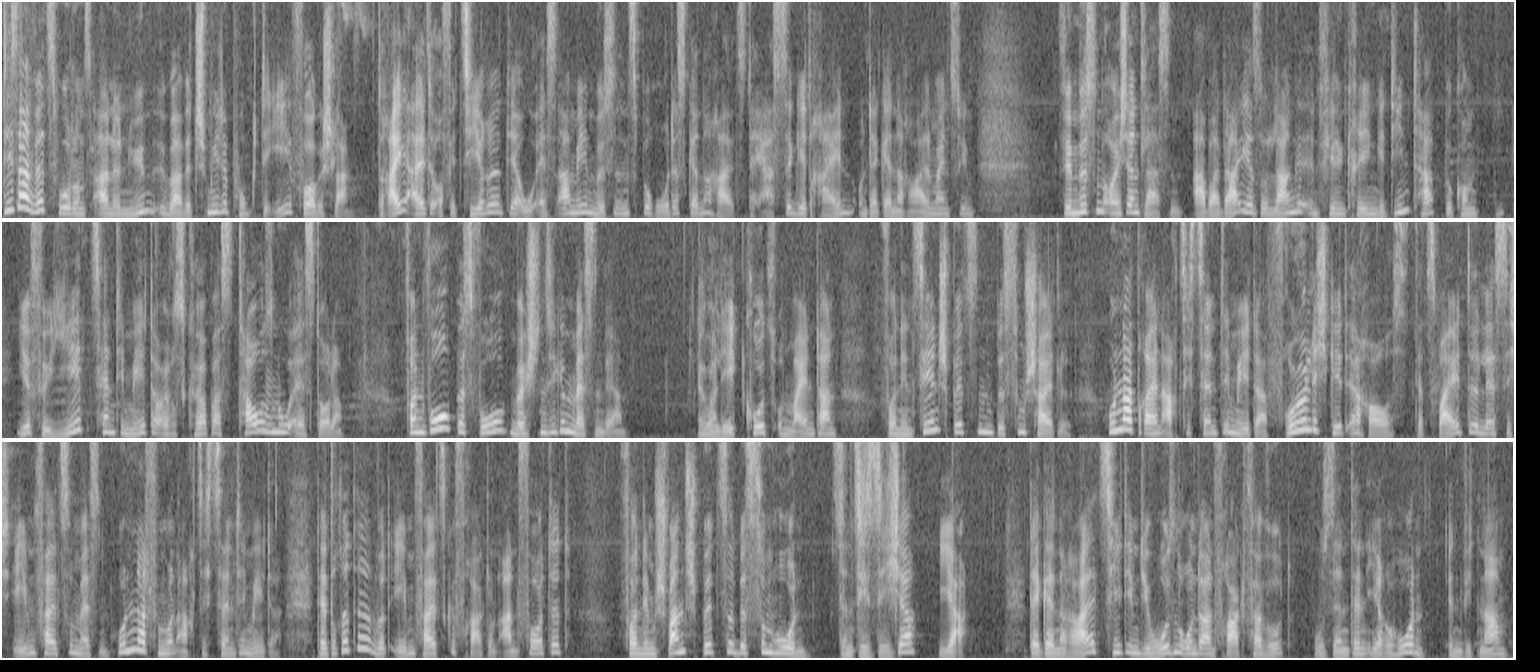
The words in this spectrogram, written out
Dieser Witz wurde uns anonym über witzschmiede.de vorgeschlagen. Drei alte Offiziere der US-Armee müssen ins Büro des Generals. Der erste geht rein und der General meint zu ihm, wir müssen euch entlassen, aber da ihr so lange in vielen Kriegen gedient habt, bekommt ihr für jeden Zentimeter eures Körpers 1000 US-Dollar. Von wo bis wo möchten sie gemessen werden? Er überlegt kurz und meint dann, von den Zehenspitzen bis zum Scheitel. 183 cm. Fröhlich geht er raus. Der zweite lässt sich ebenfalls so messen. 185 cm. Der dritte wird ebenfalls gefragt und antwortet, von dem Schwanzspitze bis zum Hoden. Sind Sie sicher? Ja. Der General zieht ihm die Hosen runter und fragt verwirrt, wo sind denn Ihre Hoden? In Vietnam.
